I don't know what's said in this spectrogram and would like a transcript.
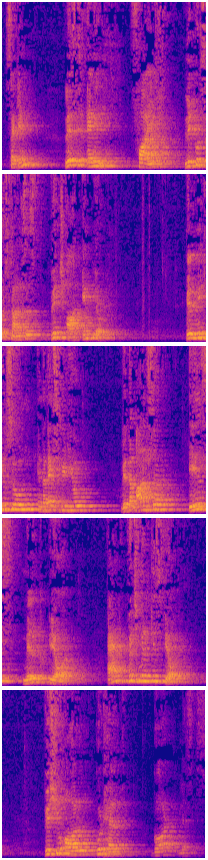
Second, list any five liquid substances which are impure. We'll meet you soon in the next video with the answer is milk pure and which milk is pure. Wish you all good health. God bless us.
